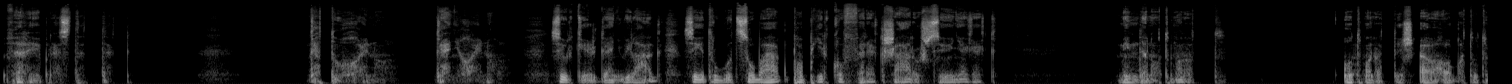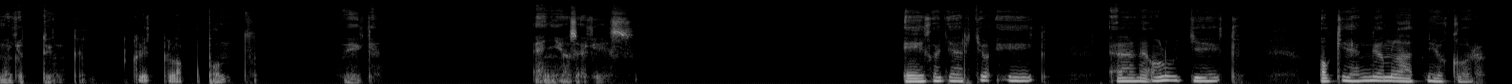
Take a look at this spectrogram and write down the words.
felébresztettek. Gettóhajnal, genyhajnal, szürkés genyvilág, szétrugott szobák, papírkofferek, sáros szőnyegek. Minden ott maradt. Ott maradt és elhallgatott mögöttünk. Klik-klak, pont. Vége. Ennyi az egész. Ég a gyertya, ég, el ne aludjék, aki engem látni akar.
